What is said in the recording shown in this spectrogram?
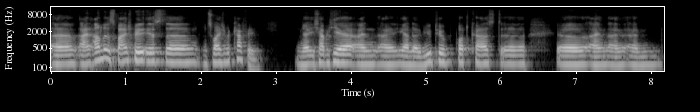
Äh, ein anderes Beispiel ist äh, zum Beispiel Kaffee. Ja, ich habe hier ein, ein, ja, einen YouTube-Podcast, äh, äh, ein, ein, ein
